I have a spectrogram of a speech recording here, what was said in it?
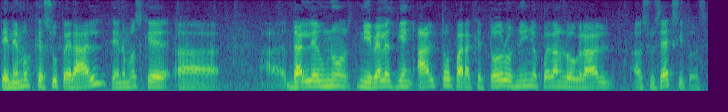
Tenemos que superar, tenemos que uh, uh, darle unos niveles bien altos para que todos los niños puedan lograr uh, sus éxitos.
